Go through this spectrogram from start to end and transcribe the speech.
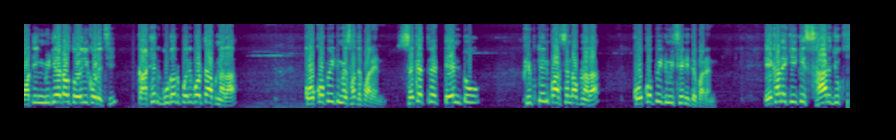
পটিং মিডিয়াটাও তৈরি করেছি। কাঠের গুঁড়োর পরিবর্তে আপনারা কোকোপিট মেশাতে পারেন। সেক্ষেত্রে টেন টু ফিফটিন পার্সেন্ট আপনারা কোকোপিট মিশিয়ে নিতে পারেন। এখানে কি কি সার যুক্ত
